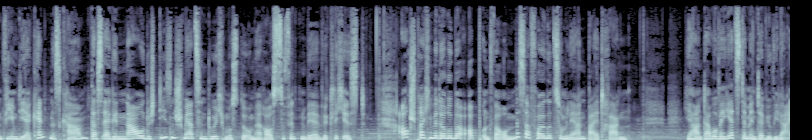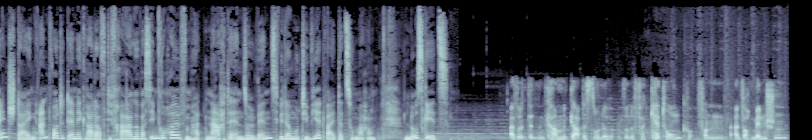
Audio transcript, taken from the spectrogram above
und wie ihm die Erkenntnis kam, dass er genau durch diesen Schmerz hindurch musste, um herauszufinden, wer er wirklich ist. Auch sprechen wir darüber, ob und warum Misserfolge zum Lernen beitragen. Ja, und da, wo wir jetzt im Interview wieder einsteigen, antwortet er mir gerade auf die Frage, was ihm geholfen hat, nach der Insolvenz wieder motiviert weiterzumachen. Los geht's! Also dann kam, gab es so eine, so eine Verkettung von einfach Menschen,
